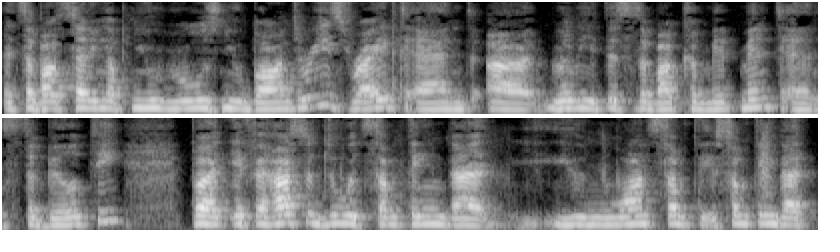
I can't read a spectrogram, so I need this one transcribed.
it's about setting up new rules, new boundaries, right? And uh, really, this is about commitment and stability. But if it has to do with something that you want something, something that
